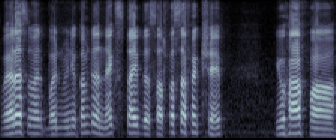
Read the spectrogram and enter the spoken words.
whereas when, when you come to the next type the surface effect ship you have uh,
